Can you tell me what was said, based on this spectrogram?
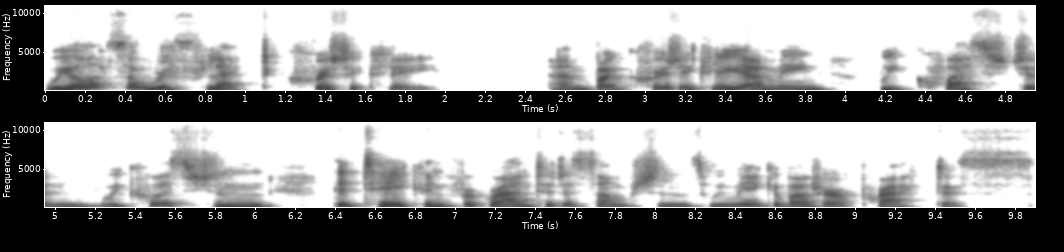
We also reflect critically. And by critically, I mean we question, we question the taken for granted assumptions we make about our practice.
